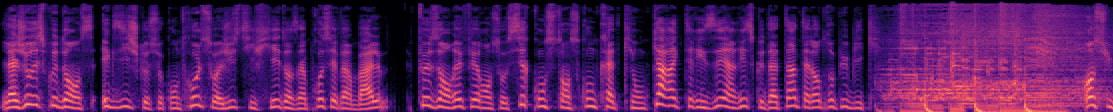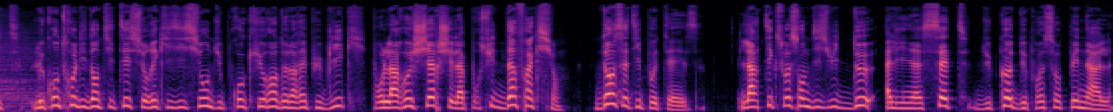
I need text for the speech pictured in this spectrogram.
La jurisprudence exige que ce contrôle soit justifié dans un procès verbal faisant référence aux circonstances concrètes qui ont caractérisé un risque d'atteinte à l'ordre public. Ensuite, le contrôle d'identité sur réquisition du procureur de la République pour la recherche et la poursuite d'infractions. Dans cette hypothèse, l'article 78.2 alinéa 7 du Code de procédure pénale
